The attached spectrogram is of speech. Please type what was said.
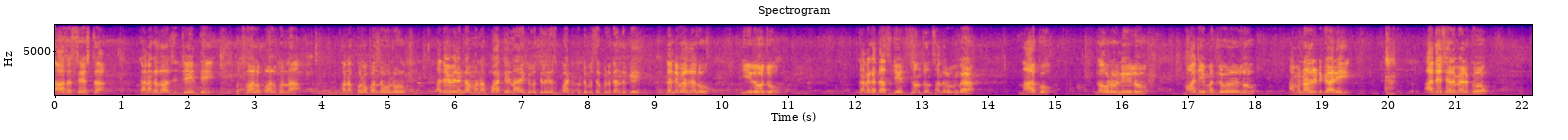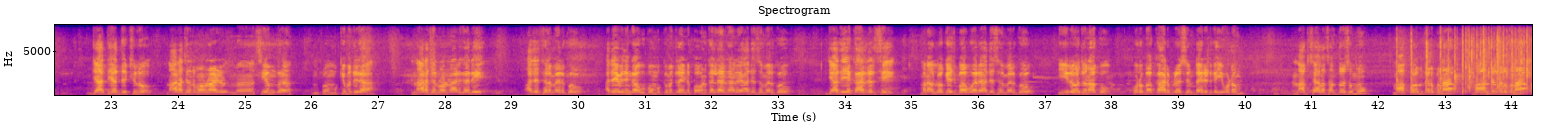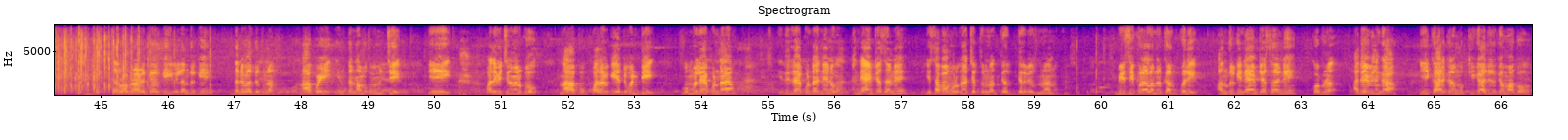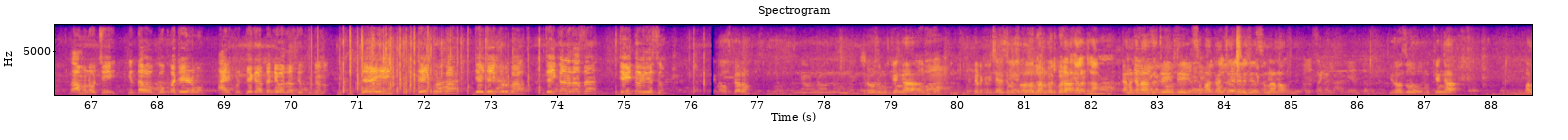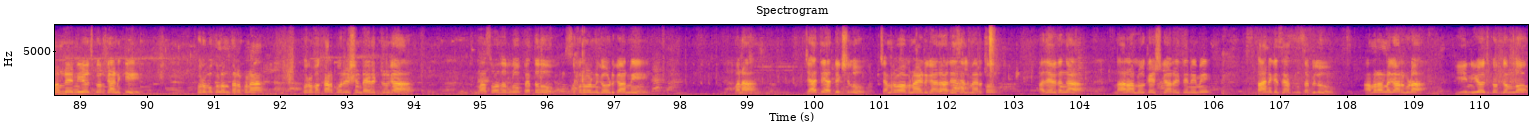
దాసశ్రేష్ఠ కనకదాస జయంతి ఉత్సవాల్లో పాల్గొన్న మన కుల బంధువులు అదేవిధంగా మన పార్టీ నాయకులు తెలుగుదేశం పార్టీ కుటుంబ సభ్యులకి అందరికీ ధన్యవాదాలు. ఈరోజు కనకదాస్ జయంతి సందర్భంగా నాకు గౌరవనీయులు మాజీ మంత్రివర్యులు అమర్నాథ్ రెడ్డి గారి ఆదేశాల మేరకు జాతీయ అధ్యక్షులు నారా చంద్రబాబు నాయుడు సీఎం ముఖ్యమంత్రిగా నారా చంద్రబాబు నాయుడు గారి ఆదేశాల మేరకు అదేవిధంగా ఉప ముఖ్యమంత్రి అయిన పవన్ కళ్యాణ్ గారి ఆదేశం మేరకు జాతీయ కార్యదర్శి మన లోకేష్ బాబు గారి ఆదేశాల మేరకు ఈరోజు నాకు కురబ కార్పొరేషన్ డైరెక్ట్గా ఇవ్వడం నాకు చాలా సంతోషము. మా కులం తరపున మా అందరి తరపున చంద్రబాబు నాయుడు గారికి వీళ్ళందరికీ ధన్యవాదాలు చెప్తున్నాను నాపై ఇంత నమ్మకం ఉంచి ఈ పదవి ఇచ్చినందుకు నాకు పదవికి ఎటువంటి ఉమ్ము లేకుండా ఇది లేకుండా నేను న్యాయం చేస్తానని ఈ సభాముఖంగా చెప్తున్నాను తెలియజేస్తున్నాను. బీసీ కులాలందరూ కలుపుకొని అందరికీ న్యాయం చేస్తానని కోరుకున్నాను అదేవిధంగా ఈ కార్యక్రమం ముఖ్యంగా అతిథిగా మాకు రామన్న వచ్చి ఇంత గొప్పగా చేయడం ఆయన ప్రత్యేక ధన్యవాదాలు తెలుసుకుంటాను జై హింద్ జై కుర్బ జై జై కుర్బ జై కనకదాస జై తెలుగుదేశం. నమస్కారం. ఈరోజు ముఖ్యంగా ఇక్కడికి విచేసిన సోదరులందరూ కూడా కనకదాస జయంతి శుభాకాంక్షలు తెలియజేస్తున్నాను. ఈరోజు ముఖ్యంగా పలంనే నియోజకవర్గానికి కురబ కులం తరపున కురబ కార్పొరేషన్ డైరెక్టర్గా మా సోదరులు పెద్దలు సుబ్రహ్మణ్య గౌడ్ గారిని మన జాతీయ అధ్యక్షులు చంద్రబాబు నాయుడు గారి ఆదేశాల మేరకు అదేవిధంగా నారా లోకేష్ గారు అయితేనేమి స్థానిక శాసనసభ్యులు అమరన్న గారు కూడా ఈ నియోజకవర్గంలో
